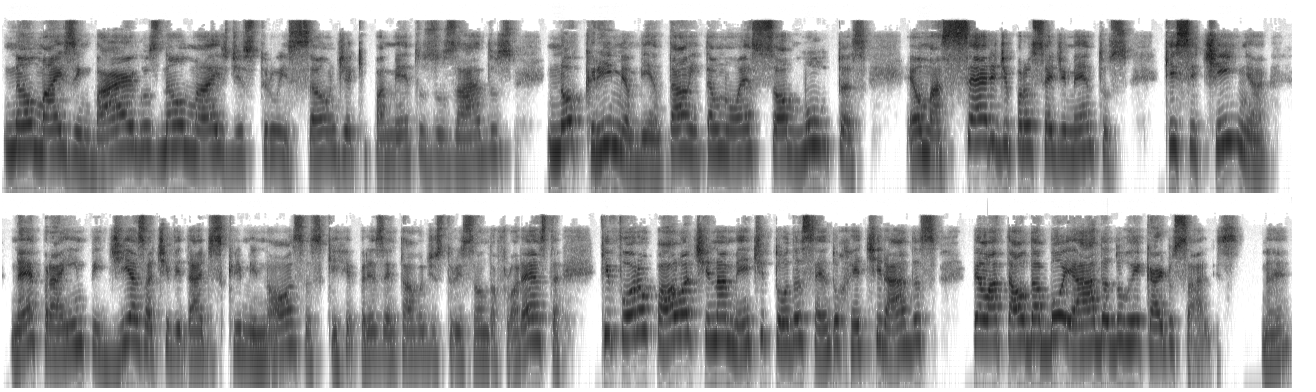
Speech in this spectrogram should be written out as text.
não mais embargos, não mais destruição de equipamentos usados no crime ambiental, então não é só multas, é uma série de procedimentos que se tinha né, para impedir as atividades criminosas que representavam destruição da floresta, que foram paulatinamente todas sendo retiradas pela tal da boiada do Ricardo Salles. Né?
